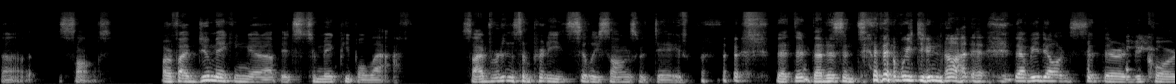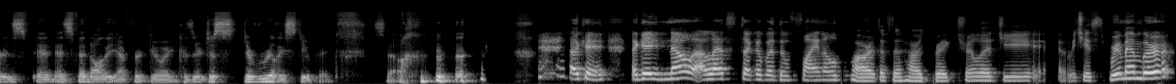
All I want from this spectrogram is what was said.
uh, songs, or if I do making it up, it's to make people laugh. So I've written some pretty silly songs with Dave that that isn't that we do not that we don't sit there and record and and, and spend all the effort doing because they're just they're really stupid. So. Okay, okay, now uh, let's talk about the final part of the Heartbreak trilogy, which is Remember.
